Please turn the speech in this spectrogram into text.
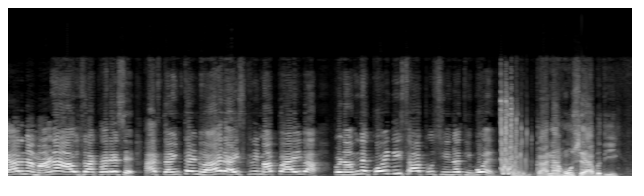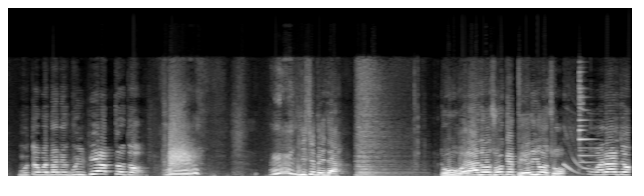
ક્યારના માણા આવજા કરે છે? આ ત્રણ ત્રણ વાર આઈસ્ક્રીમ આપવા આવ્યા. પણ અમને કોઈ દિવસ આ પૂછી નથી બોલ. કાના શું છે આ બધી? હું તો બધાને ગુલ્ફી આપતો તો નીચે બેજા તું વરાજો છો કે ફેરિયો છો? વરાજો.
